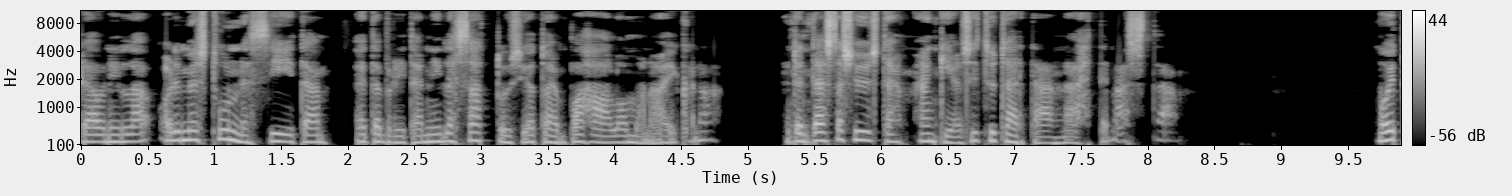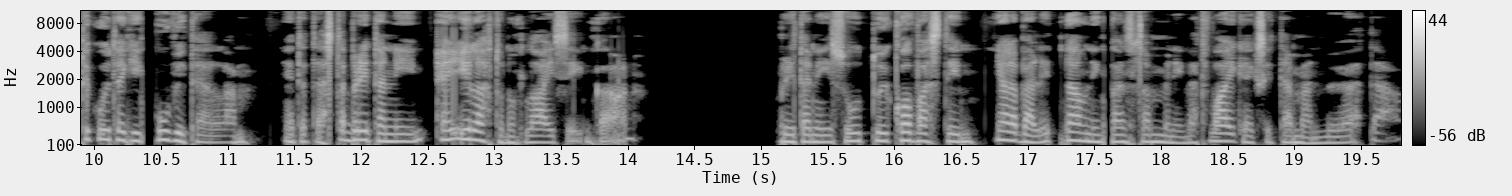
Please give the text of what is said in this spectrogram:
Downilla oli myös tunne siitä, että Britannille sattuisi jotain pahaa loman aikana, joten tästä syystä hän kielsi tytärtään lähtemästä. Voitte kuitenkin kuvitella, että tästä Britanni ei ilahtunut laisinkaan. Britanni suuttui kovasti ja välit Downin kanssa menivät vaikeiksi tämän myötä.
